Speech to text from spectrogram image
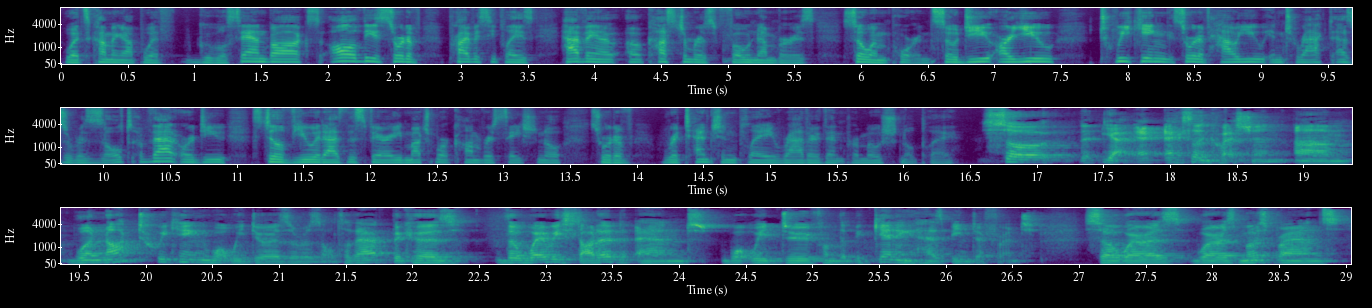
what's coming up with Google Sandbox, all of these sort of privacy plays, having a, a customer's phone number is so important. So, do you, are you tweaking sort of how you interact as a result of that, or do you still view it as this very much more conversational sort of retention play rather than promotional play? So, yeah, excellent question. Um, we're not tweaking what we do as a result of that because the way we started and what we do from the beginning has been different. So, whereas whereas most brands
